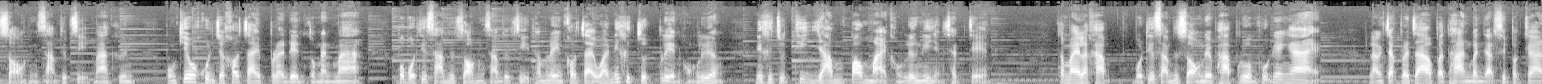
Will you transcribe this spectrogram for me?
32ถึง34มากขึ้น ผมคิดว่าคุณจะเข้าใจประเด็นตรงนั้นมากเพราะบทที่ 32ถึง34ทำให้เราเองเข้าใจว่านี่คือจุดเปลี่ยนของเรื่อง นี่คือจุดที่ย้ำเป้าหมายของเรื่องนี้อย่างชัดเจนทำไมล่ะครับ บทที่ 32 โดยภาพรวมพูดง่าย ๆ หลังจากพระเจ้าประทานบัญญัติสิบประการ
